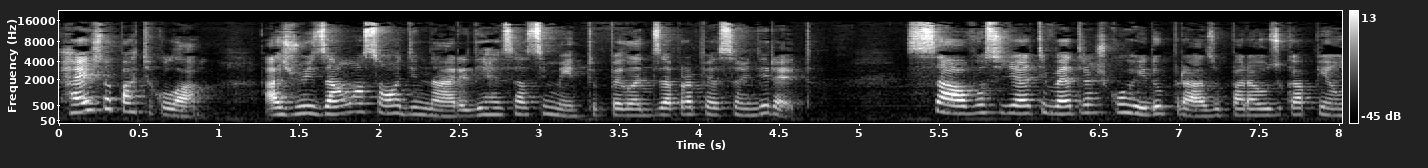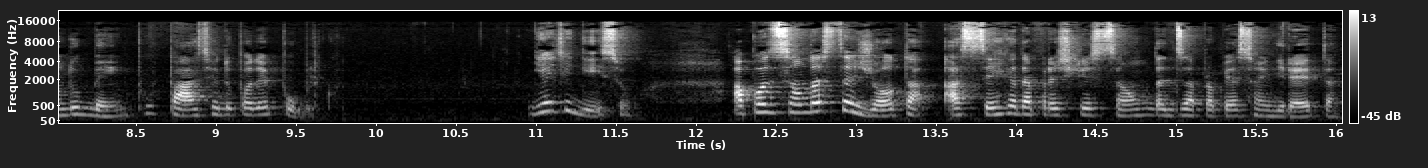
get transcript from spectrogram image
resta particular ajuizar uma ação ordinária de ressarcimento pela desapropriação indireta, salvo se já tiver transcorrido o prazo para uso capião do bem por parte do poder público. Diante disso, a posição do STJ acerca da prescrição da desapropriação indireta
